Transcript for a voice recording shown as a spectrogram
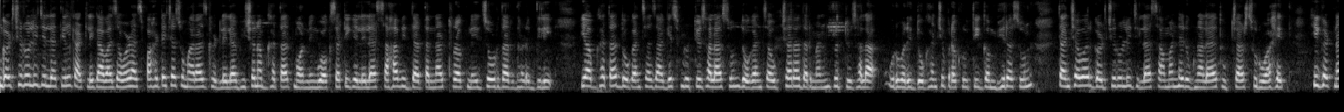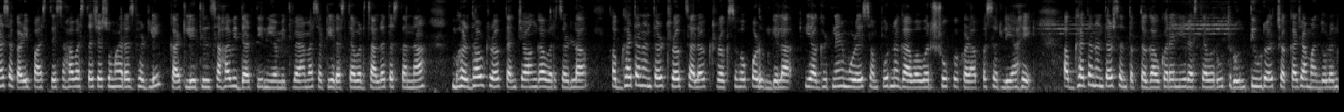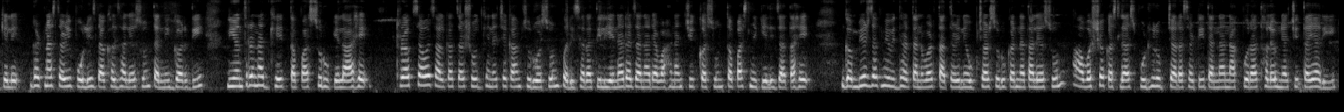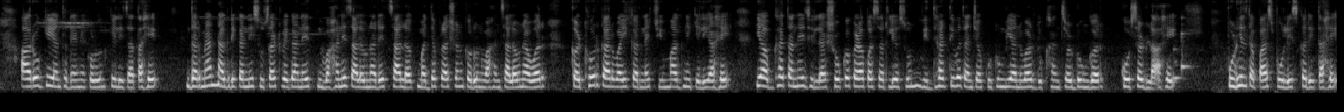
गडचिरोली जिल्ह्यातील काटली गावाजवळ आज पहाटेच्या सुमारास घडलेल्या भीषण अपघातात मॉर्निंग वॉकसाठी गेलेल्या सहा विद्यार्थ्यांना ट्रकने जोरदार धडक दिली. या अपघातात दोघांचा जागीच मृत्यू झाला असून दोघांचा उपचारादरम्यान मृत्यू झाला. उर्वरित दोघांची प्रकृती गंभीर असून त्यांच्यावर गडचिरोली जिल्हा सामान्य रुग्णालयात उपचार सुरू आहेत. ही घटना सकाळी पाच ते सहा वाजताच्या सुमारास घडली. काटली येथील सहा विद्यार्थी नियमित व्यायामासाठी रस्त्यावर चालत असताना भरधाव ट्रक त्यांच्या अंगावर चढला. अपघातानंतर ट्रक चालक ट्रकसह पडून गेला. या घटनेमुळे संपूर्ण गावावर शोककळा पसरली आहे. अपघातानंतर संतप्त गावकऱ्यांनी रस्त्यावर उतरून तीव्र चक्काजाम आंदोलन केले. घटनास्थळी पोलीस दाखल झाले असून त्यांनी गर्दी नियंत्रणात घेत तपास सुरू केला आहे. ट्रकचा व चालकाचा शोध घेण्याचे काम सुरू असून परिसरातील येणाऱ्या जाणाऱ्या वाहनांची कसून तपासणी केली जात आहे. गंभीर जखमी विद्यार्थ्यांवर तातडीने उपचार सुरू करण्यात आले असून आवश्यक असल्यास पुढील उपचारासाठी त्यांना नागपुरात हलवण्याची तयारी आरोग्य यंत्रणेकडून केली जात आहे. दरम्यान नागरिकांनी सुसाट वेगाने वाहने चालवणारे चालक मद्यप्राशन करून वाहन चालवण्यावर कठोर कारवाई करण्याची मागणी केली आहे. या अपघाताने जिल्ह्यात शोककळा पसरली असून विद्यार्थी व त्यांच्या कुटुंबियांवर दुःखांचं डोंगर कोसडलं आहे. पुढील तपास पोलीस करीत आहे.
